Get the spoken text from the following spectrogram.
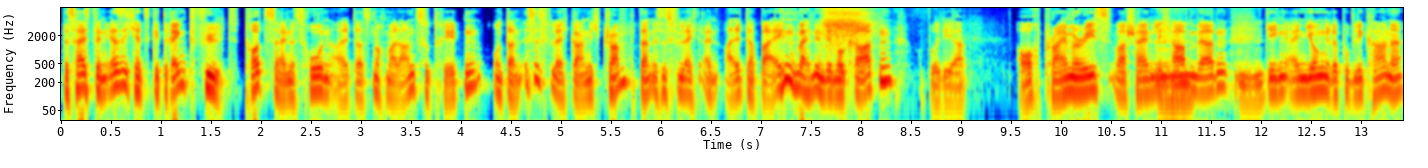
Das heißt, wenn er sich jetzt gedrängt fühlt, trotz seines hohen Alters nochmal anzutreten, und dann ist es vielleicht gar nicht Trump, dann ist es vielleicht ein alter Biden bei den Demokraten, obwohl die ja auch Primaries wahrscheinlich mhm. haben werden, mhm. gegen einen jungen Republikaner.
